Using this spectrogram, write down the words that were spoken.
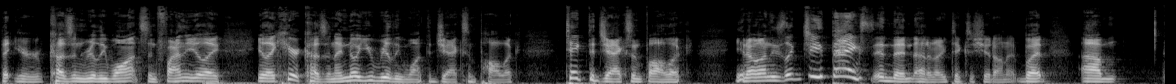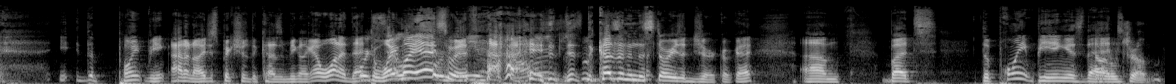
that your cousin really wants, and finally you're like, you're like, here, cousin, I know you really want the Jackson Pollock. Take the Jackson Pollock, you know. And he's like, gee, thanks. And then I don't know, he takes a shit on it, but um, the point being, I don't know. I just pictured the cousin being like, "I wanted that Or to wipe my ass with." millions of dollars. It's just- the cousin in the story is a jerk, okay? Um, but the point being is that Donald Trump.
